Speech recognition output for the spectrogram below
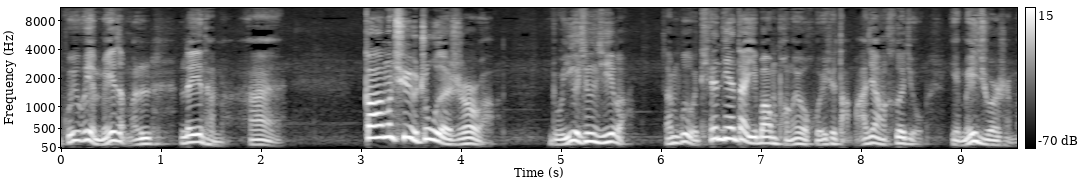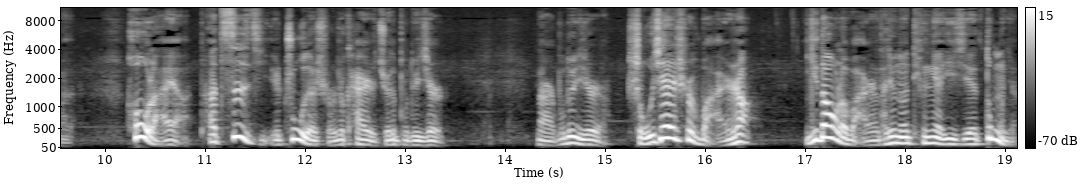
鬼友也没怎么勒他们，哎。刚去住的时候啊，有一个星期吧，咱们鬼友天天带一帮朋友回去打麻将喝酒，也没觉什么的。后来呀，他自己住的时候就开始觉得不对劲儿。哪儿不对劲儿啊？首先是晚上，一到了晚上，他就能听见一些动静。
